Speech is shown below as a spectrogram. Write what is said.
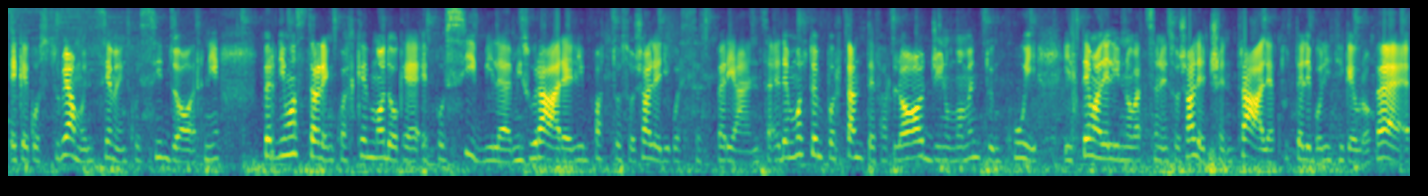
e che costruiamo insieme in questi giorni per dimostrare in qualche modo che è possibile misurare l'impatto sociale di questa esperienza differenze ed è molto importante farlo oggi in un momento in cui il tema dell'innovazione sociale è centrale a tutte le politiche europee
